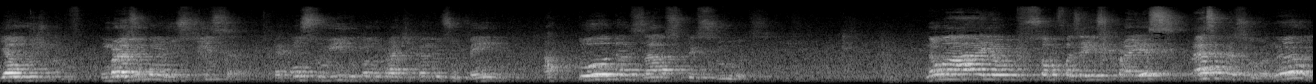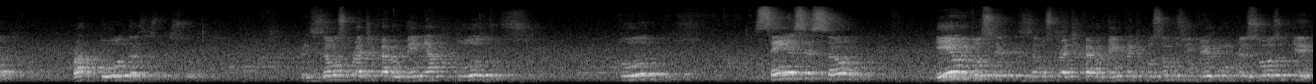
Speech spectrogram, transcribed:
E a última, um Brasil com justiça é construído quando praticamos o bem a todas as pessoas. Não, ah, eu só vou fazer isso para essa pessoa. Não, para todas as pessoas. Precisamos praticar o bem a todos. Todos sem exceção. Eu e você precisamos praticar o bem para que possamos viver como pessoas o quê?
